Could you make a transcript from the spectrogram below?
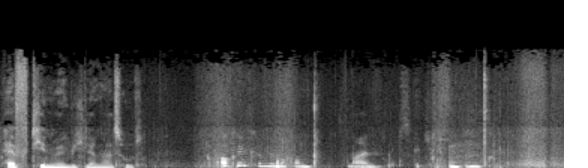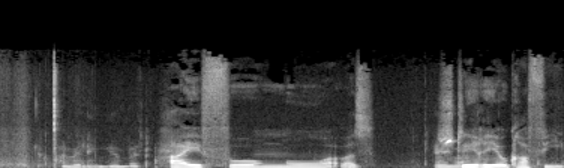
Heftchen möglichst lange als Hut. Okay, können wir machen. Nein, das geht nicht. Mhm. Wir liegen hier im Bett. iPhone, was? Stereografie.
